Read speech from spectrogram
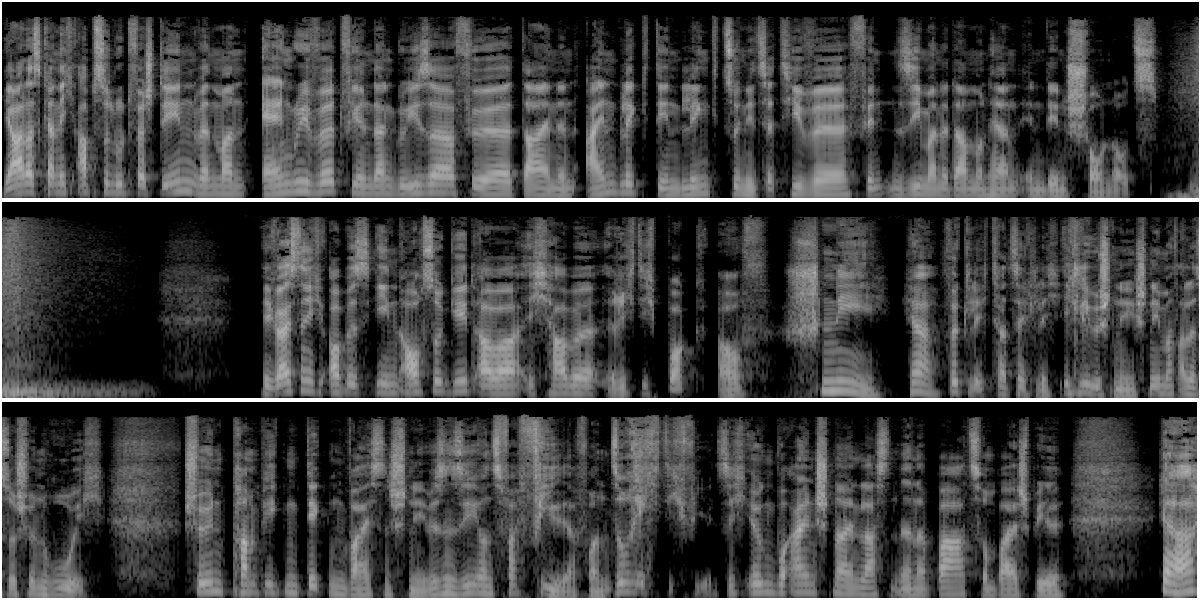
Ja, das kann ich absolut verstehen, wenn man angry wird. Vielen Dank, Luisa, für deinen Einblick. Den Link zur Initiative finden Sie, meine Damen und Herren, in den Show Notes. Ich weiß nicht, ob es Ihnen auch so geht, aber ich habe richtig Bock auf Schnee. Ja, wirklich, tatsächlich. Ich liebe Schnee. Schnee macht alles so schön ruhig. Schön pumpigen, dicken, weißen Schnee. Wissen Sie, und zwar viel davon. So richtig viel. Sich irgendwo einschneiden lassen, in einer Bar zum Beispiel. Ja,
